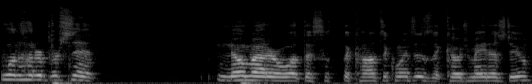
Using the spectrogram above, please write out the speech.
one hundred percent. No matter what the the consequences that coach made us do,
